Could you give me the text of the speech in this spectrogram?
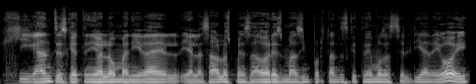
gigantes que ha tenido la humanidad y ha lanzado los pensadores más importantes que tenemos hasta el día de hoy.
